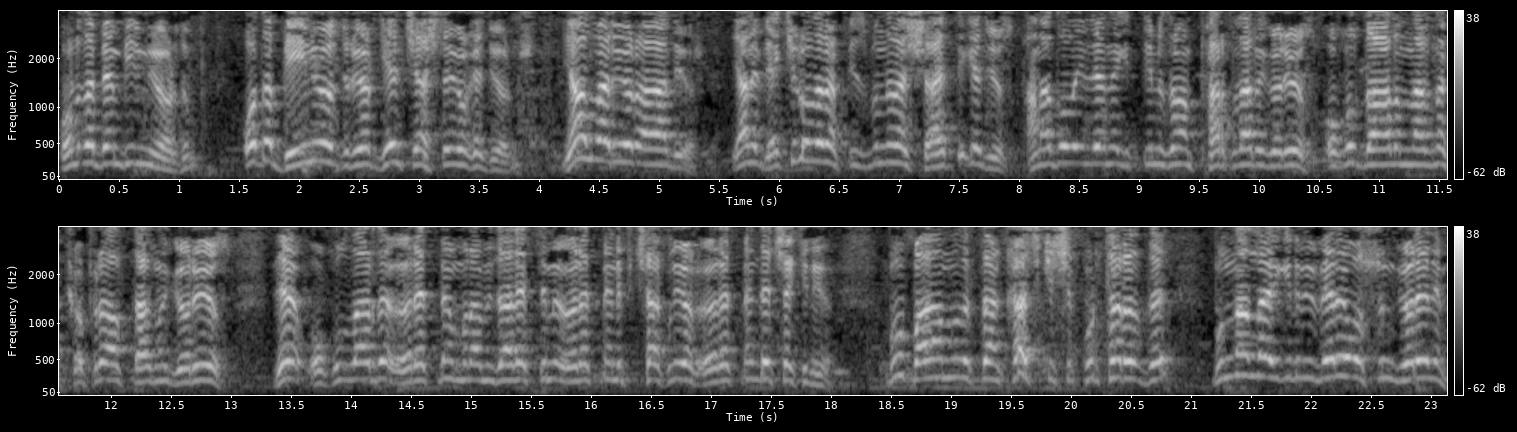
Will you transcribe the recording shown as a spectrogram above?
Onu da ben bilmiyordum. O da beyni öldürüyor, genç yaşta yok ediyormuş. Yalvarıyor, ağlıyor. Yani vekil olarak biz bunlara şahitlik ediyoruz. Anadolu illerine gittiğimiz zaman parkları görüyoruz. Okul dağılımlarında köprü altlarını görüyoruz. Ve okullarda öğretmen buna müdahale etti mi öğretmeni bıçaklıyor, öğretmen de çekiniyor. Bu bağımlılıktan kaç kişi kurtarıldı? Bunlarla ilgili bir veri olsun görelim.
